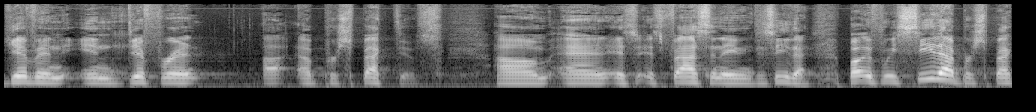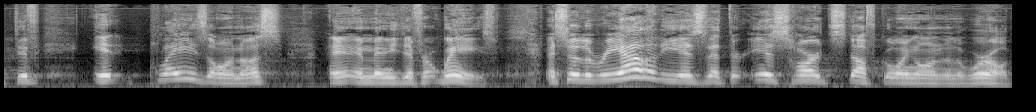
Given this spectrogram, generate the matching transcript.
given in different uh, uh, perspectives. Um, and it's, it's fascinating to see that. But if we see that perspective, it plays on us in many different ways. And so the reality is that there is hard stuff going on in the world,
